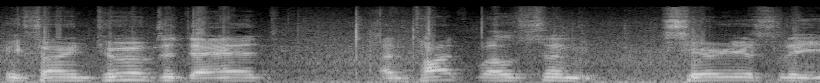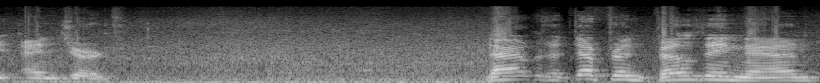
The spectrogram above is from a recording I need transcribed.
he found two of the dead and Pat Wilson seriously injured. Now it was a different building then.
